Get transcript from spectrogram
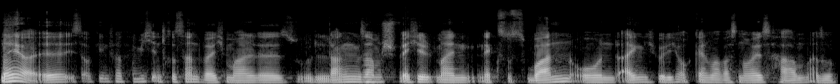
Naja, äh, ist auf jeden Fall für mich interessant, weil ich mal äh, so langsam schwächelt mein Nexus One und eigentlich würde ich auch gerne mal was Neues haben. Also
